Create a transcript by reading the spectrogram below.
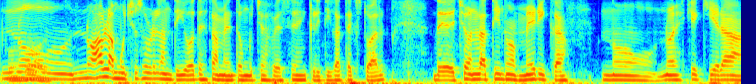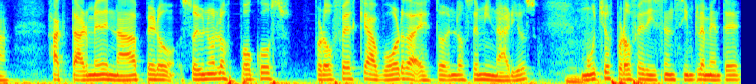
no, no habla mucho sobre el Antiguo Testamento muchas veces en crítica textual. De hecho, en Latinoamérica no, no es que quiera jactarme de nada, pero soy uno de los pocos profes que aborda esto en los seminarios. Muchos profes dicen simplemente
